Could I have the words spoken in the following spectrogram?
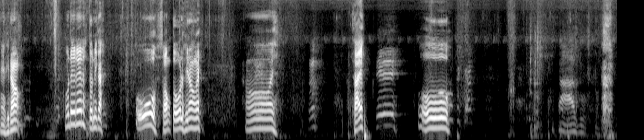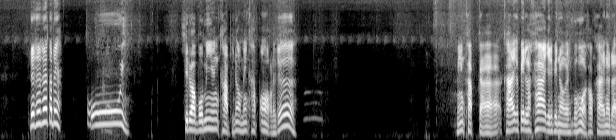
นี่พี่น้องโอ้เดี๋ยวเดี๋ยวเดี๋ยวตัวนี้กะโอ้สองตัวเลยพี่น้องเลยโอ้ยใส่โอ้ตาบุเดี๋ยวเดี๋ยวเดี๋ยวตัวเดียวโอ้ยคิดว่าโบมีแมงขับพี่น้องแมงขับออกเลยเด้อ แมงขับกับขายก็เป็นราคาจะได้พี่น้องเลยบ่หัวาเขาขายแนวใด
